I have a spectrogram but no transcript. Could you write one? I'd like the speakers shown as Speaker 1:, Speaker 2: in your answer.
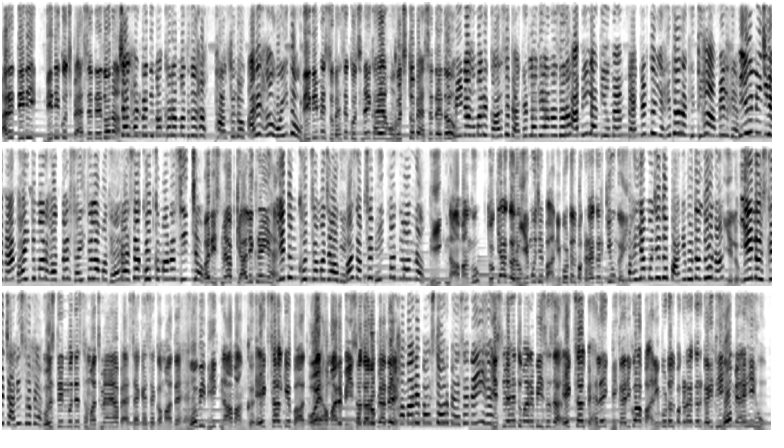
Speaker 1: अरे दीदी दीदी कुछ पैसे दे दो ना।
Speaker 2: चल हट में दिमाग खराब मत कर। फालतू लोग। अरे हाँ वही तो।
Speaker 1: दीदी मैं सुबह से कुछ नहीं खाया हूँ कुछ तो पैसे दे दो।
Speaker 2: मीना हमारे कार से पैकेट लाके आना जरा। अभी लाती हूँ मैम। पैकेट तो यहीं पर रखी थी। हाँ मिल गया। लीजिए मैम भाई तुम्हारा हाथ पैर सही सलामत है पैसा खुद कमाना सीख जाओ।
Speaker 1: पर इसमें आप क्या लिख रही हैं?
Speaker 2: ये तुम खुद समझ जाओगे। बस अब से भीख मत मांगना।
Speaker 1: भीख ना मांगू? तो क्या करूँ? ये मुझे पानी बोतल पकड़ा कर क्यों गई?
Speaker 2: भैया मुझे तो पानी बोतल दो ना।
Speaker 1: ये लो।
Speaker 2: ये लो इसके चालीस रूपए।
Speaker 1: उस दिन मुझे समझ में आया पैसा कैसे कमाते हैं। वो भी भीख ना मांग कर एक साल के बाद। ओए हमारे बीस हज़ार रूपया दे।
Speaker 2: हमारे पास तो और पैसे नहीं है।
Speaker 1: इसमें है तुम्हारे बीस हज़ार। एक साल पहले एक भिखारी को आप पानी बोतल पकड़ा कर गई थी। वो मैं ही हूँ।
